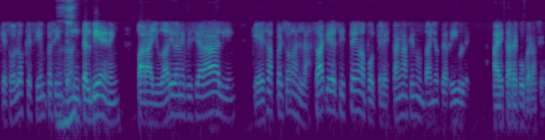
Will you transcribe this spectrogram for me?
que son los que siempre se intervienen para ayudar y beneficiar a alguien, que esas personas las saque del sistema porque le están haciendo un daño terrible a esta recuperación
